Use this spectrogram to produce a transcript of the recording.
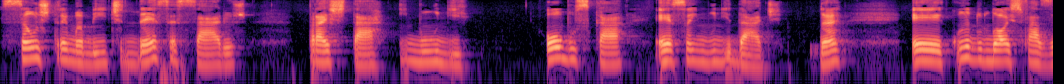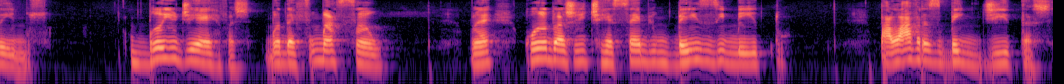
são extremamente necessários para estar imune ou buscar essa imunidade, né? é, quando nós fazemos banho de ervas, uma defumação, né? quando a gente recebe um benzimento, palavras benditas,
